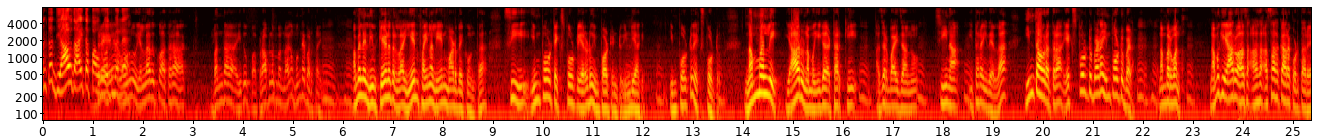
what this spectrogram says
ಅಂತದ್ ಯಾವ್ದು ಆಯ್ತಪ್ಪ ಅವ್ರು ಹೋದ್ಮೇಲೆ? ಅವರು ಎಲ್ಲದಕ್ಕೂ ಆ ತರ ಬಂದ ಇದು ಪ್ರಾಬ್ಲಮ್ ಬಂದಾಗ ಮುಂದೆ ಬರ್ತಾ ಇದೆ ಆಮೇಲೆ ನೀವು ಕೇಳಿದ್ರಲ್ಲ ಏನು ಫೈನಲ್ ಏನು ಮಾಡಬೇಕು ಅಂತ? ಸಿ ಇಂಪೋರ್ಟ್ ಎಕ್ಸ್ಪೋರ್ಟ್ ಎರಡೂ ಇಂಪಾರ್ಟೆಂಟು ಇಂಡಿಯಾಗೆ. ಇಂಪೋರ್ಟು ಎಕ್ಸ್ಪೋರ್ಟು ನಮ್ಮಲ್ಲಿ ಯಾರು ನಮ್ಮ ಈಗ ಟರ್ಕಿ ಅಜರ್ಬೈಜಾನು ಚೀನಾ ಈ ಥರ ಇದೆಲ್ಲ ಇಂಥವ್ರ ಹತ್ರ ಎಕ್ಸ್ಪೋರ್ಟು ಬೇಡ ಇಂಪೋರ್ಟು ಬೇಡ. ನಂಬರ್ ಒನ್ ನಮಗೆ ಯಾರು ಅಸ- ಅಸ- ಅಸಹಕಾರ ಕೊಡ್ತಾರೆ?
